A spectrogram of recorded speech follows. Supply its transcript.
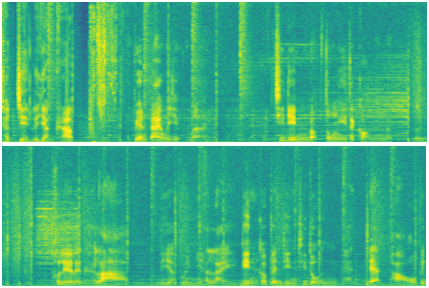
ชัดเจนหรือยังครับ เปลี่ยนแปลงไปเยอะมาก ที่ดินแบบตรงนี้แต่ก่อนมันแบบเออเขาเรียกอะไรนะราบ เรียบไม่มีอะไร ดินก็เป็นดินที่โดนแดดเผาเป็น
